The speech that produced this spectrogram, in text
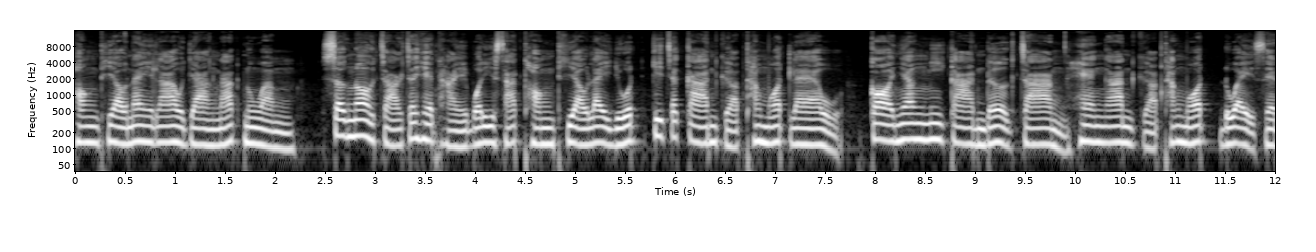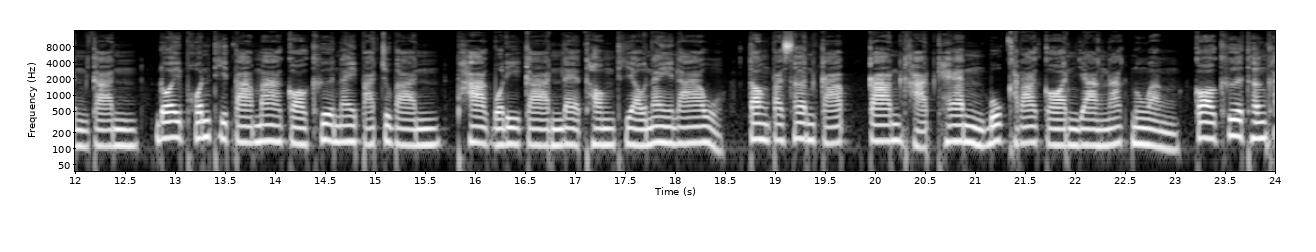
ท่องเที่ยวในลาวอย่างนักหน่วง ซึ่งนอกจากจะเหตุให้บริษัทท่องเที่ยวไล่ยุดกิจการเกือบทั้งหมดแล้ว ก็ยังมีการเดิกจ้างแรงงานเกือบทั้งหมดด้วยเช่นกัน โดยพ้นที่ตามมาก็คือในปัจจุบัน ภาคบริการและท่องเที่ยวในลาวต้องประเสริญกับการขาดแคลนบุคลากรอย่างนักหน่วง ก็คือถึงข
